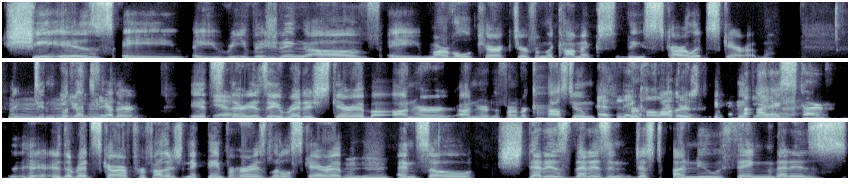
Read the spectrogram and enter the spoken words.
she is a a revisioning of a Marvel character from the comics, the Scarlet Scarab. I didn't put that together. It's Yeah. there is a reddish scarab on her on her the front of her costume. And they her call her father's the, nickname, Father's Yeah. scarf. her- the red scarf. Her father's nickname for her is Little Scarab, Mhm. and so that is that isn't just a new thing. That is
